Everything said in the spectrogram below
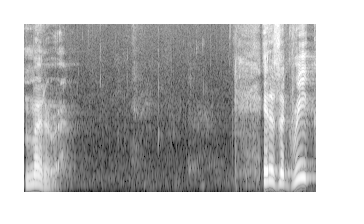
Murderer. It is a Greek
